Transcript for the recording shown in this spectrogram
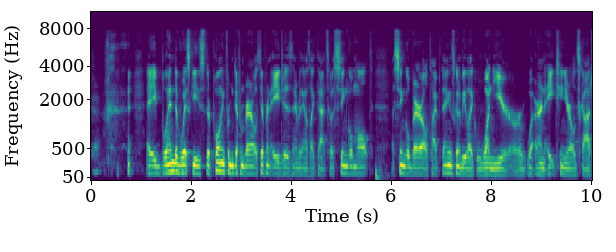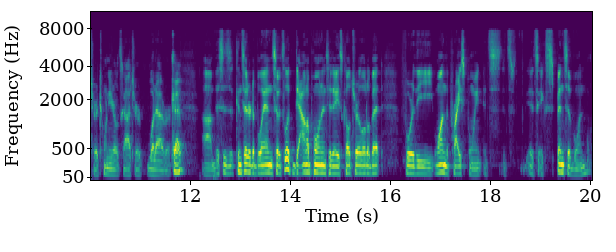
a blend of whiskeys. They're pulling from different barrels, different ages, and everything else like that. So a single malt, a single barrel type thing is going to be like one year, or, or an 18 year old Scotch, or a 20 year old Scotch, or whatever. Okay. Um, this is considered a blend, so it's looked down upon in today's culture a little bit for the one, the price point. It's it's it's expensive one.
